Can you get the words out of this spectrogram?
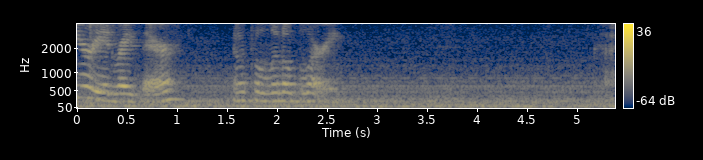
period right there. No, it's a little blurry. Okay.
